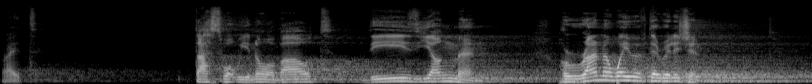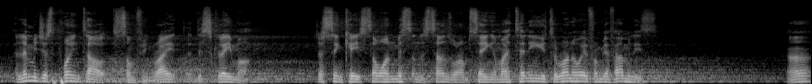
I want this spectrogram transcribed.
Right? That's what we know about these young men who ran away with their religion. And let me just point out something, right? A disclaimer. Just in case someone misunderstands what I'm saying. Am I telling you to run away from your families? Huh?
